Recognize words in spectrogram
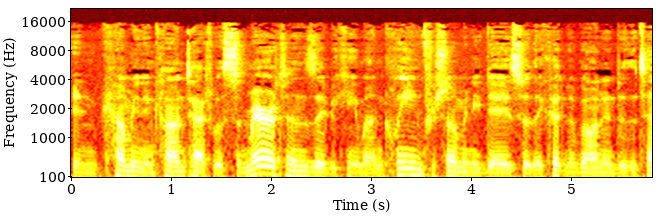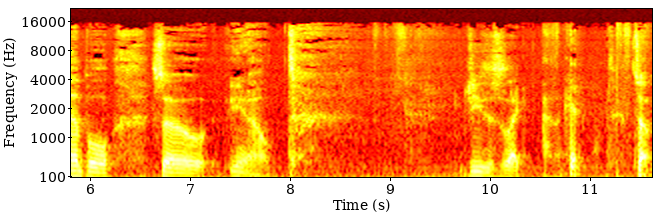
in coming in contact with Samaritans, they became unclean for so many days, so they couldn't have gone into the temple. So, you know, Jesus is like, I don't care. So,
